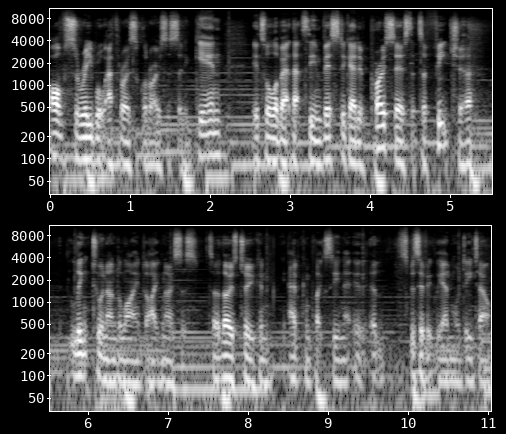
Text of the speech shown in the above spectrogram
of cerebral atherosclerosis. And again, it's all about that's the investigative process that's a feature linked to an underlying diagnosis. So those two can add complexity, uh, specifically add more detail.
